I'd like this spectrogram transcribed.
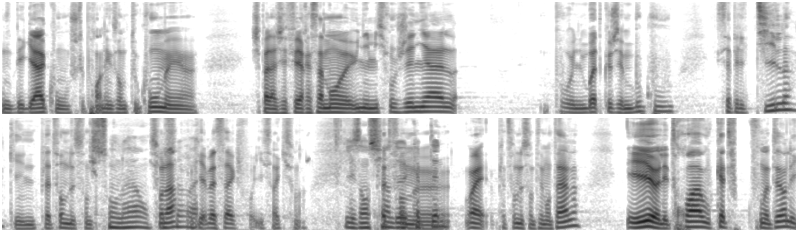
Donc des gars, je te prends un exemple tout con, mais euh, je sais pas là, j'ai fait récemment une émission géniale pour une boîte que j'aime beaucoup, qui s'appelle TIL, qui est une plateforme de santé. sont là en Ils sont là ouais. Ok, bah c'est vrai qu'ils sont là. Les anciens de Captain. euh, ouais, plateforme de santé mentale. Et euh, les trois ou quatre fondateurs, les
